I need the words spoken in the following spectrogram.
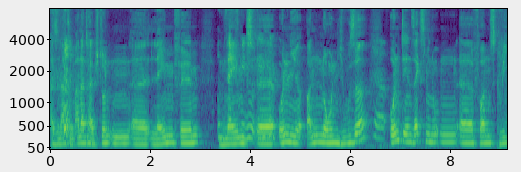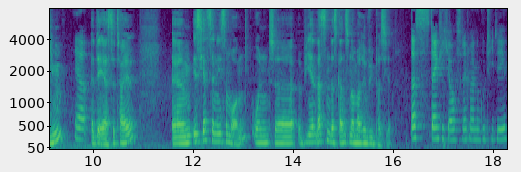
Also nach dem anderthalb Stunden äh, Lame-Film named äh, Un Unknown User Ja. und den sechs Minuten äh, von Scream, ja. äh, der erste Teil, ähm, ist jetzt der nächste Morgen. Und äh, wir lassen das Ganze nochmal Revue passieren. Das denke ich auch, ist vielleicht mal eine gute Idee.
